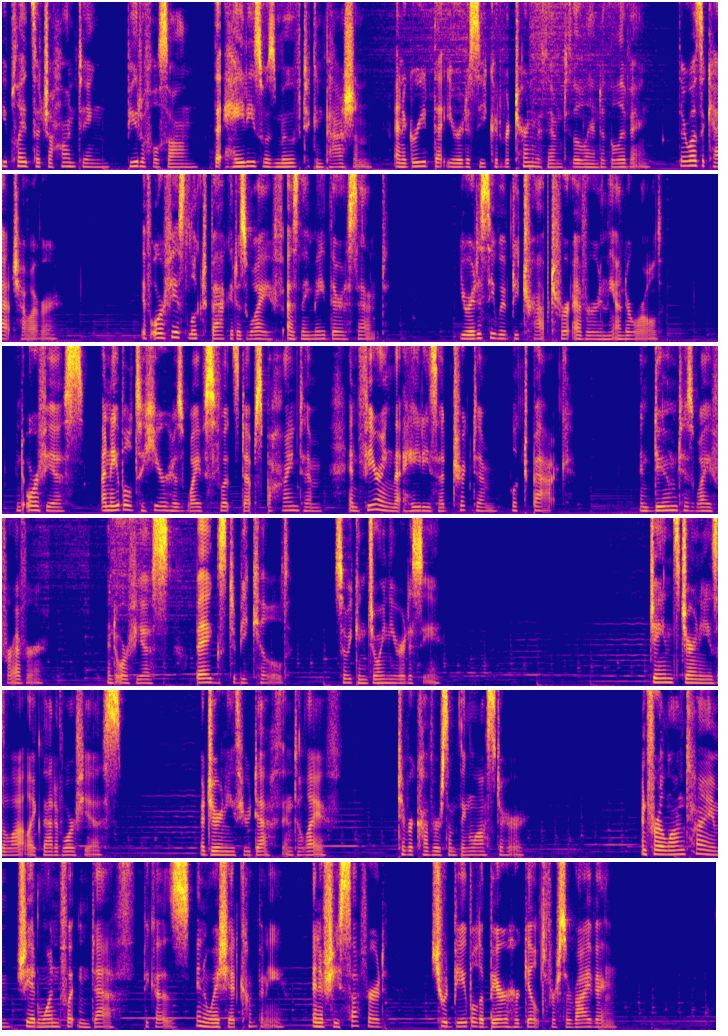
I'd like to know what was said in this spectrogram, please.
He played such a haunting, beautiful song that Hades was moved to compassion and agreed that Eurydice could return with him to the land of the living. There was a catch, however. If Orpheus looked back at his wife as they made their ascent, Eurydice would be trapped forever in the underworld. And Orpheus, unable to hear his wife's footsteps behind him and fearing that Hades had tricked him, looked back and doomed his wife forever. And Orpheus, begs to be killed so he can join Eurydice. Jane's journey is a lot like that of Orpheus a journey through death into life to recover something lost to her. And for a long time, she had one foot in death because, in a way, she had company. And if she suffered, she would be able to bear her guilt for surviving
